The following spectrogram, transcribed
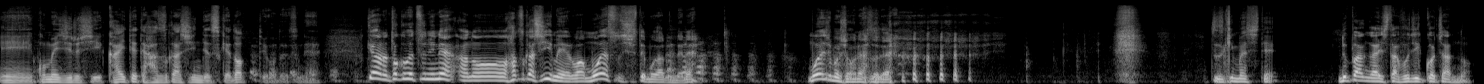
えー、米印書いてて恥ずかしいんですけどっていうことですね。今日あの特別にね、あのー、恥ずかしいメールは燃やすシステムがあるんでね。燃やしましょうね後で。続きましてルパンがした藤子ちゃんの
